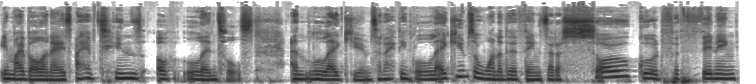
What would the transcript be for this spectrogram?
in my bolognese. I have tins of lentils and legumes. And I think legumes are one of the things that are so good for thinning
